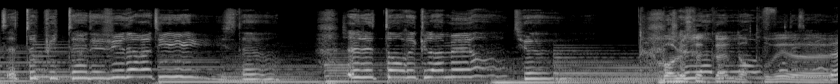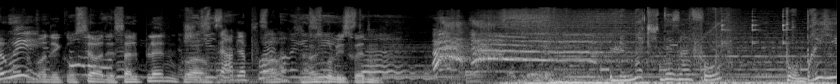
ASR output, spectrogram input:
Cette putain de vie d'artiste, je l'ai tant réclamé en Dieu. Bon, on lui souhaite quand même de retrouver euh, Bah oui. des concerts et des salles pleines, quoi. J'espère bien pour elle. Hein, c'est ce qu'on lui souhaite. Le match des infos pour briller.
